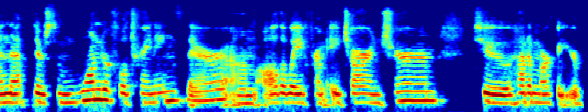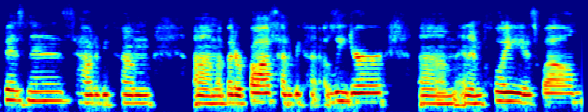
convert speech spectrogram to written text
and that there's some wonderful trainings there, um, all the way from HR and SHRM to how to market your business, how to become um, a better boss, how to become a leader, um, an employee as well.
